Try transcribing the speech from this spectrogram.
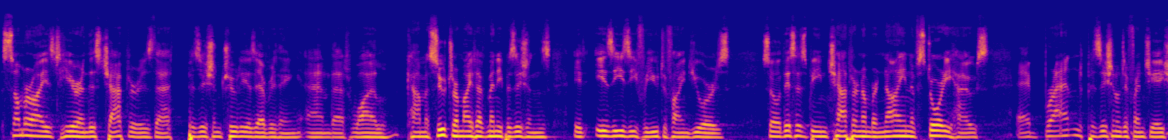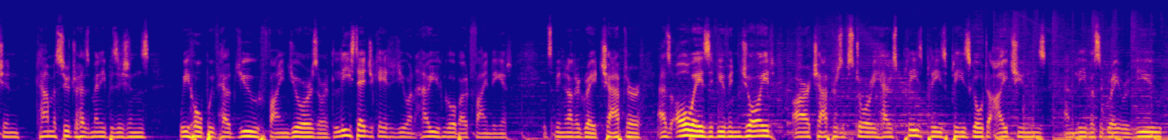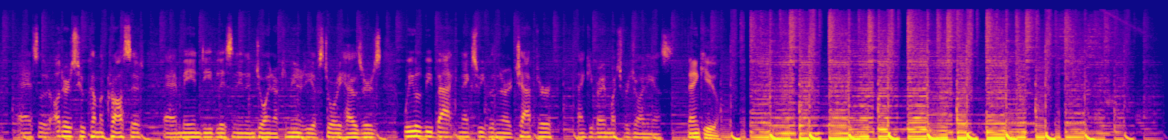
summarized here in this chapter is that position truly is everything, and that while Kama Sutra might have many positions, it is easy for you to find yours. So this has been chapter number nine of Story House, uh, brand positional differentiation. Kama Sutra has many positions. We hope we've helped you find yours or at least educated you on how you can go about finding it. It's been another great chapter. As always, if you've enjoyed our chapters of Story House, please, please, please go to iTunes and leave us a great review uh, so that others who come across it uh, may indeed listen in and join our community of Story Housers. We will be back next week with another chapter. Thank you very much for joining us. Thank you.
